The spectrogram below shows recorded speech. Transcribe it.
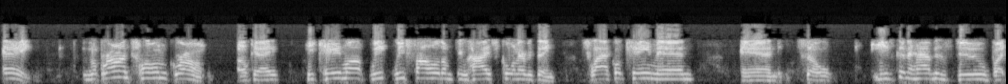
hey, LeBron's homegrown. Okay, he came up. We we followed him through high school and everything. Flacco came in, and so he's going to have his due. But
